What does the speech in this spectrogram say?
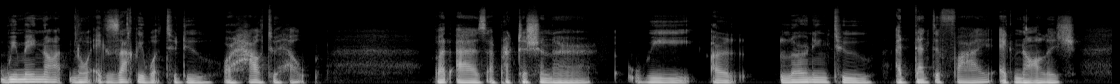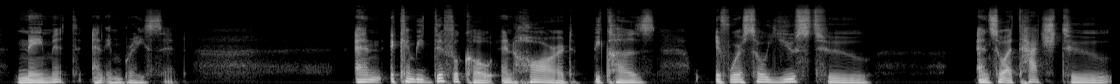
we may not know exactly what to do or how to help. But as a practitioner, we are learning to identify, acknowledge, name it, and embrace it. And it can be difficult and hard because if we're so used to and so attached to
